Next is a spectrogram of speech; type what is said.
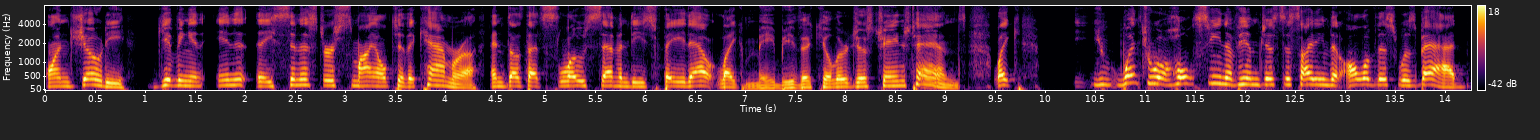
on Jody giving an in, a sinister smile to the camera and does that slow 70s fade out like maybe the killer just changed hands. Like you went through a whole scene of him just deciding that all of this was bad.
